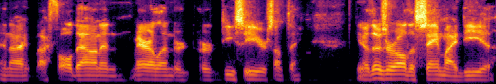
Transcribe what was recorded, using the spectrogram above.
and I, I fall down in Maryland or, or DC or something, you know, those are all the same idea.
